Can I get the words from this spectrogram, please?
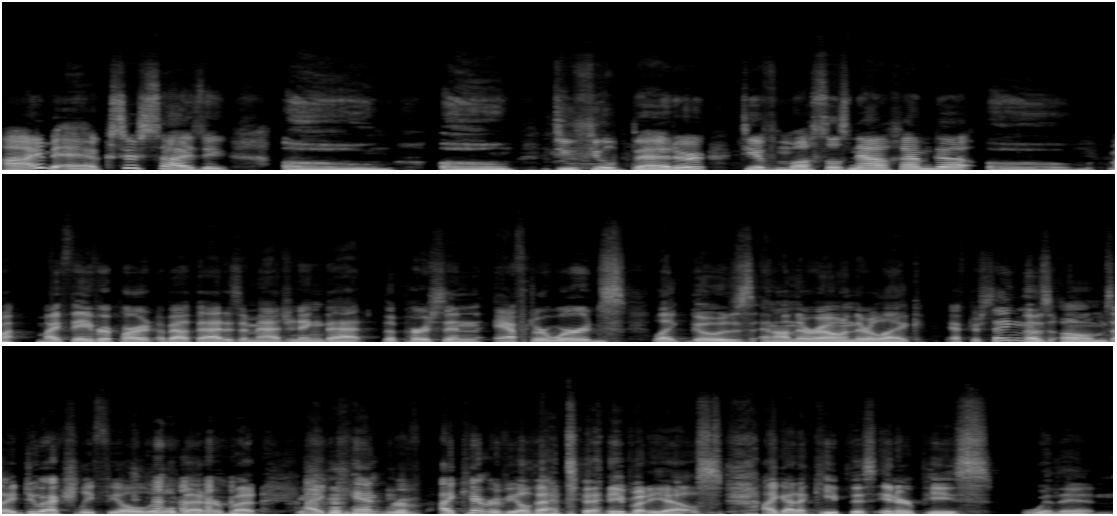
I'm exercising. Om, Om. Do you feel better? Do you have muscles now, Chemda? Om. My, my favorite part about that is imagining that the person afterwards like goes and on their own they're like after saying those ohms I do actually feel a little better but I can't re- I can't reveal that to anybody else. I got to keep this inner peace within.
